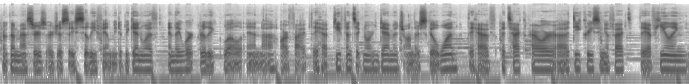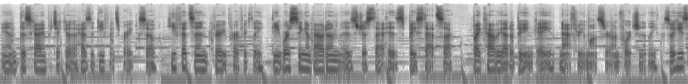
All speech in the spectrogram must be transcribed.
Drunken Masters are just a silly family to begin with, and they work really well in uh, R5. They have defense ignoring damage on their skill 1, they have attack power uh, decreasing effect, they have healing, and this guy in particular has a defense break, so he fits in very perfectly. The worst thing about him is just that his base stats suck by caveat of being a nat 3 monster unfortunately so he's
